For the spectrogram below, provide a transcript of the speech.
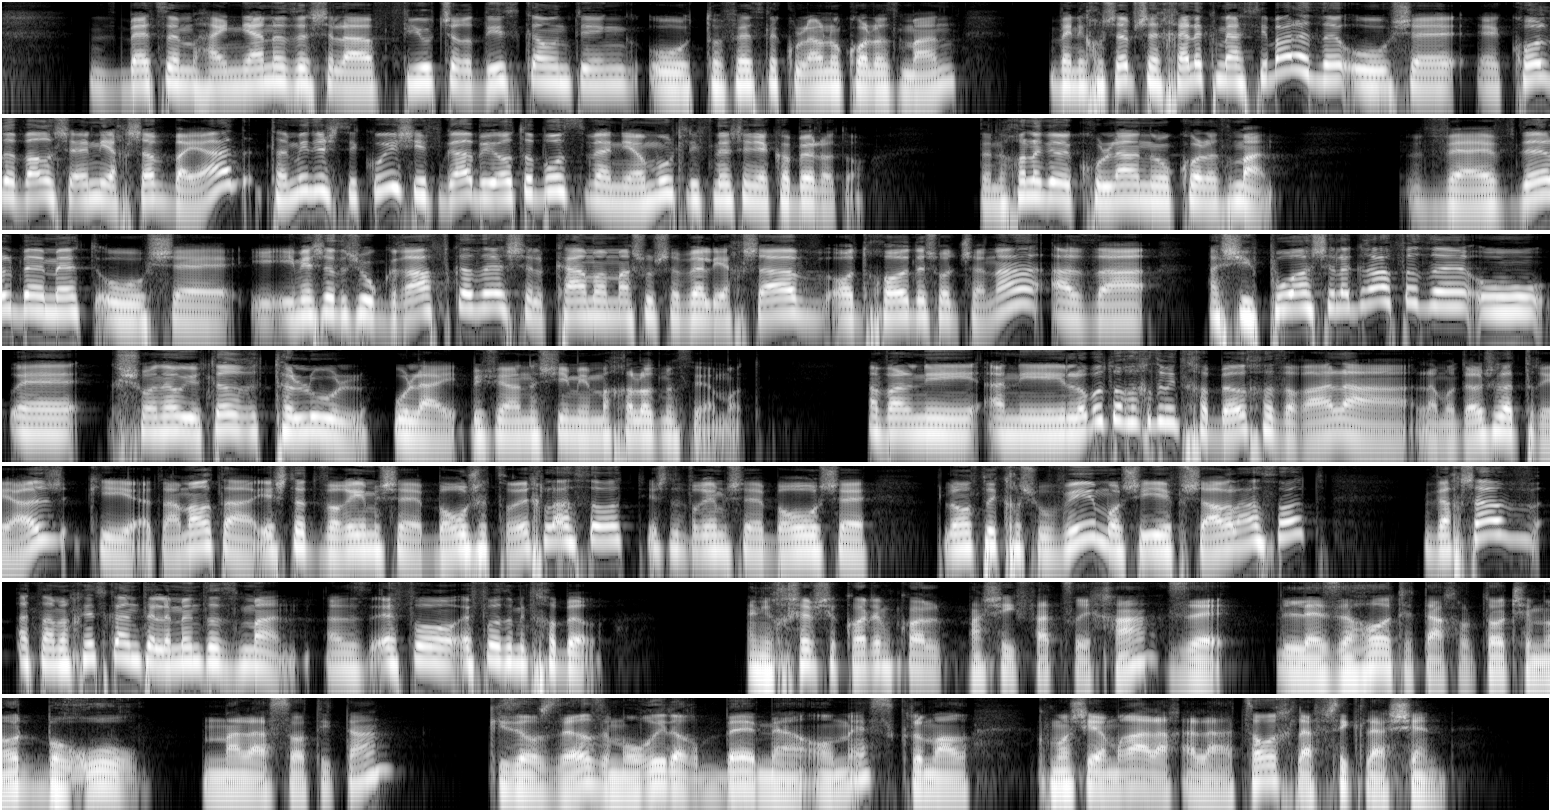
בעצם העניין הזה של ה-future discounting הוא תופס לכולנו כל הזמן, ואני חושב שחלק מהסיבה לזה הוא שכל דבר שאין לי עכשיו ביד, תמיד יש סיכוי שיפגע בי אוטובוס ואני אמות לפני שאני אקבל אותו. זה נכון לגבי כולנו כל הזמן. וההבדל באמת הוא שאם יש איזשהו גרף כזה של כמה משהו שווה לי עכשיו, עוד חודש, עוד שנה, אז השיפוע של הגרף הזה הוא אה, שונה, הוא יותר תלול אולי, בשביל אנשים עם מחלות מסוימות. אבל אני, אני לא בטוח איך זה מתחבר חזרה למודל של הטריאז', כי אתה אמרת, יש את הדברים שברור שצריך לעשות, יש את הדברים שברור שלא מספיק חשובים או שאי אפשר לעשות, ועכשיו אתה מכניס כאן את אלמנט הזמן, אז איפה, איפה זה מתחבר? אני חושב שקודם כל, מה שיפעת צריכה זה לזהות את ההחלטות שמאוד ברור מה לעשות איתן, כי זה עוזר, זה מוריד הרבה מהעומס, כלומר, כמו שהיא אמרה על הצורך להפסיק לעשן.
